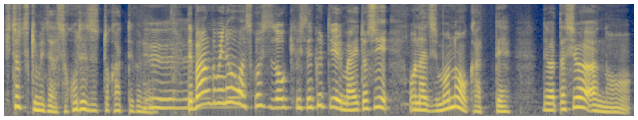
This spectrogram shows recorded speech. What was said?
一つ決めたらそこでずっと買ってくれる。で番組の方は少しずつ大きくしていくっていうより毎年同じものを買ってで私はあの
